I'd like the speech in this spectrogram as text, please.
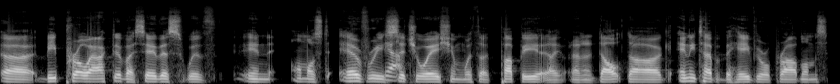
uh, be proactive. I say this with in almost every Yeah. situation with a puppy, a, an adult dog, any type of behavioral problems.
